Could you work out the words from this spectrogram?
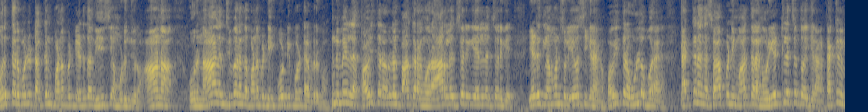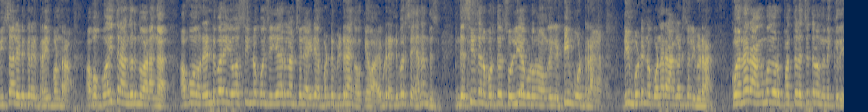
ஒருத்தர் மட்டும் டக்குன்னு பணப்பெட்டி எடுத்து அது ஈஸியாக முடிஞ்சிடும் ஆனால் ஒரு நாலஞ்சு பேர் அந்த பணப்பெட்டி போட்டி போட்டு அப்படி இருக்கும்? ஒன்றுமே இல்லை. பவித்ரா அவர்கள் பார்க்குறாங்க ஒரு ஆறு லட்சம் இருக்கு ஏழு லட்சம் இருக்கு. எடுக்கலாமான்னு சொல்லி யோசிக்கிறாங்க. பவித்ரா உள்ளே போகிறாங்க டக்குன்னு அங்கே ஸ்வாப் பண்ணி மாற்றுறாங்க ஒரு எட்டு லட்சத்தை வைக்கிறாங்க. டக்குன்னு விஷால் எடுக்கிற ட்ரை பண்ணுறான் அப்போ பவித்ரா அங்கேருந்து வராங்க. அப்போ ரெண்டு பேரும் யோசிச்சு இன்னும் கொஞ்சம் ஏறலாம்னு சொல்லி ஐடியா பண்ணிட்டு விடுறாங்க. ஓகேவா எப்படி ரெண்டு பேரும் ஏன்னா இந்த சீசனை பொறுத்தவரை சொல்லியாக கொடுக்கணும். அவங்களுக்கு டீம் போட்டுறாங்க. டீம் போட்டு இன்னும் கொஞ்ச ஆகட்டும் சொல்லி விடுறாங்க. கொஞ்ச நேரம் ஆகும்போது ஒரு பத்து லட்சத்தில் வந்து நிற்குது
